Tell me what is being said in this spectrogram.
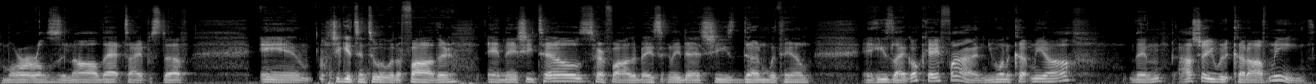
morals and all that type of stuff. And she gets into it with her father. And then she tells her father basically that she's done with him. And he's like, okay, fine. You want to cut me off? Then I'll show you what cut off means.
